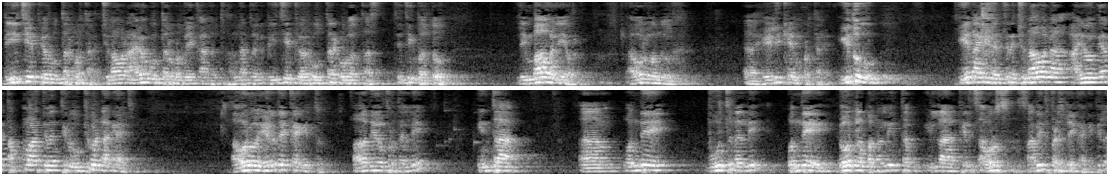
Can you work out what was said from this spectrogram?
ಬಿಜೆಪಿಯವರು ಉತ್ತರ ಕೊಡ್ತಾರೆ. ಚುನಾವಣಾ ಆಯೋಗ ಉತ್ತರ ಕೊಡಬೇಕಾದಂತ ಸಂದರ್ಭದಲ್ಲಿ ಬಿಜೆಪಿಯವರು ಉತ್ತರ ಕೊಡುವಂತ ಸ್ಥಿತಿಗೆ ಬಂದು ಲಿಂಬಾವಳಿಯವರು ಅವರು ಒಂದು ಹೇಳಿಕೆಯನ್ನು ಕೊಡ್ತಾರೆ. ಇದು ಏನಾಗಿದೆ ಅಂತಂದ್ರೆ ಚುನಾವಣಾ ಆಯೋಗ ತಪ್ಪು ಮಾಡ್ತೀವಿ ಅಂತೇಳಿ ಒಪ್ಪಿಕೊಂಡಾಗ ಆಯ್ತು. ಅವರು ಹೇಳಬೇಕಾಗಿತ್ತು, ಮಹದೇವಪುರದಲ್ಲಿ ಇಂಥ ಒಂದೇ ಬೂತ್ನಲ್ಲಿ, ಒಂದೇ ಡೋರ್ ನಂಬರ್ನಲ್ಲಿ ಇಂಥ ಇಲ್ಲ ಕೆಲಸ ಅವರು ಸಾಬೀತುಪಡಿಸಬೇಕಾಗಿತ್ತು ಇಲ್ಲ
